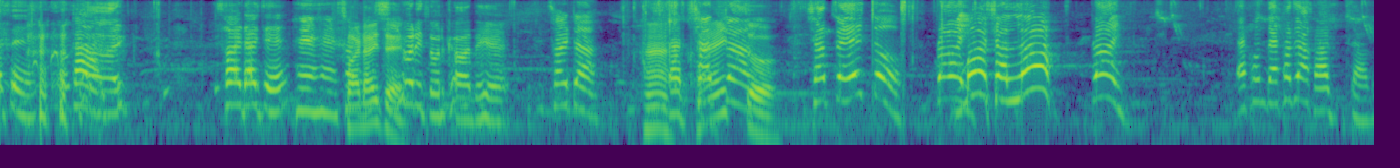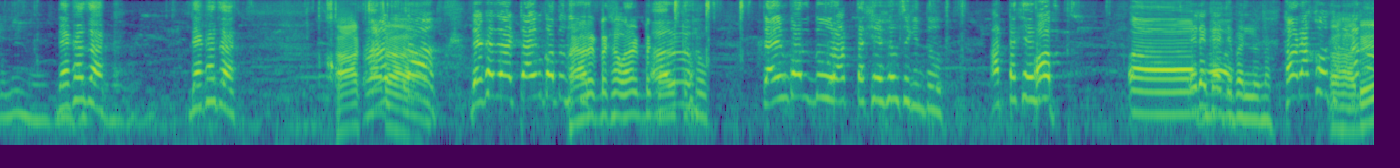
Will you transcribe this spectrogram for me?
আছে। ছয়টা আছে হ্যাঁ হ্যাঁ ছয়টা। হয়েছে? করি তোর খাওয়া দেখে ছয়টা। হ্যাঁ আচ্ছা, এই সাতটা। তো। সাতটা। এই তো। প্রায়। মাশাআল্লাহ। প্রায়। এখন দেখা যাক। সাতটা দেখা যাক। দেখা যাক। আটটা। দেখা যাক টাইম কত? দূর আরেকটা খাও আরেকটা খাও আরেকটা খাও। টাইম কত দূর? আটটা খেয়ে ফেলছে কিন্তু। আটটা খেয়ে এটা খাইতে পারল না। হ্যাঁ, রাখো রাখো আরে।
